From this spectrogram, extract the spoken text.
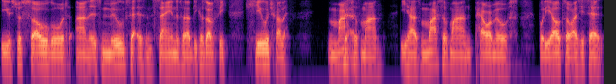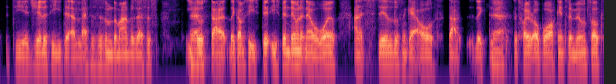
he was just so good, and his moveset is insane as well. Because obviously, huge fella, massive man. He has massive man power moves, but he also, as you said, the agility, the athleticism the man possesses. He Yeah. does that. Like obviously, he's he's been doing it now a while, and it still doesn't get old. That like the, Yeah. the tightrope walk into the moonsault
